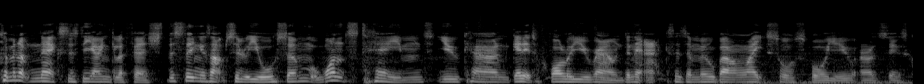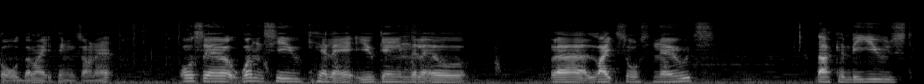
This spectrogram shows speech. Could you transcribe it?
coming up next is the anglerfish. This thing is absolutely awesome. Once tamed, you can get it to follow you around and it acts as a mobile light source for you, as it's got all the light things on it. Also, once you kill it, you gain the little uh, light source nodes that can be used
